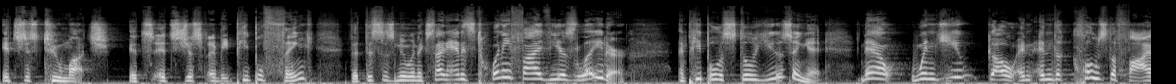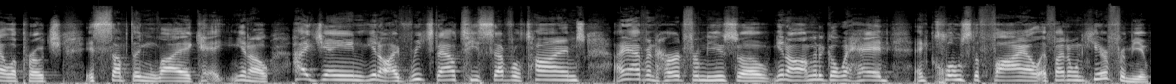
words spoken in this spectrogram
It's just too much. It's it's just I mean people think that this is new and exciting and it's 25 years later and people are still using it. Now, when you go and, and the close the file approach is something like, hey, you know, hi Jane, you know, I've reached out to you several times. I haven't heard from you, so, you know, I'm going to go ahead and close the file if I don't hear from you.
